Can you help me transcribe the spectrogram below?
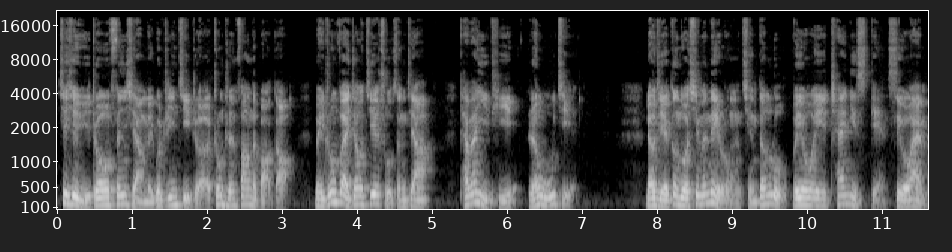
谢谢宇宙分享美国之音记者钟成芳的报道。美中外交接触增加，台湾议题仍无解。了解更多新闻内容，请登录 voa chinese 点 com。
